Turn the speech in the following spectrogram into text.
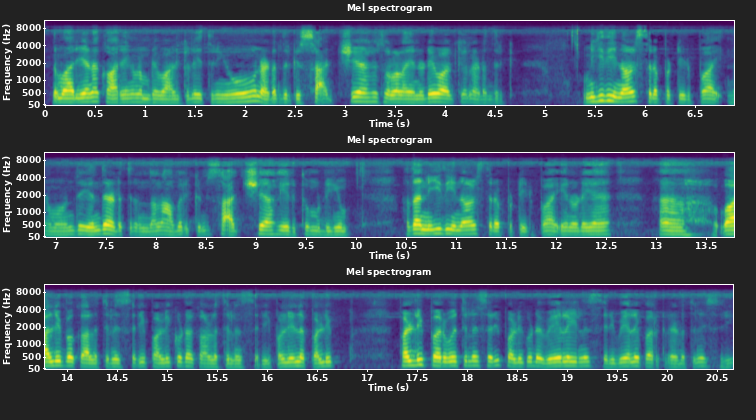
இந்த மாதிரியான காரியங்கள் நம்முடைய வாழ்க்கையில் எத்தனையோ நடந்திருக்கு. சாட்சியாக சொல்லலாம் என்னுடைய வாழ்க்கையில் நடந்திருக்கு. நீதியினால் சிறப்பட்டிருப்பாய். நம்ம வந்து எந்த இடத்துல இருந்தாலும் அவருக்குன்னு சாட்சியாக இருக்க முடியும். அதான் நீதியினால் சிறப்பட்டிருப்பாய். என்னுடைய வாலிப காலத்திலும் சரி பள்ளிக்கூட காலத்திலும் சரி பள்ளியில் பள்ளி பள்ளி பருவத்திலும் சரி பள்ளிக்கூட வேலையிலும் சரி வேலை பார்க்குற இடத்துலையும் சரி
